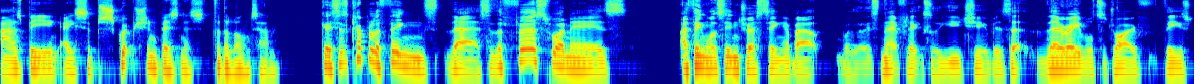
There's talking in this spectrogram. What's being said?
as being a subscription business for the long term. Okay, so there's a couple of things there. So the first one is I think what's interesting about whether it's Netflix or YouTube is that they're able to drive these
